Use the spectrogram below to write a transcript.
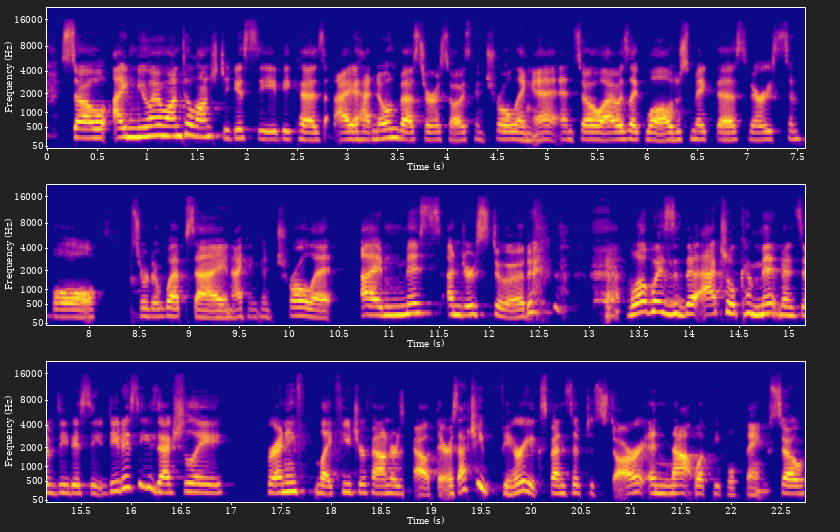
so, I knew I wanted to launch D2C because I had no investor. So, I was controlling it. And so, I was like, well, I'll just make this very simple sort of website and I can control it. I misunderstood what was the actual commitments of D2C. D2C is actually for any like future founders out there, it's actually very expensive to start and not what people think. So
